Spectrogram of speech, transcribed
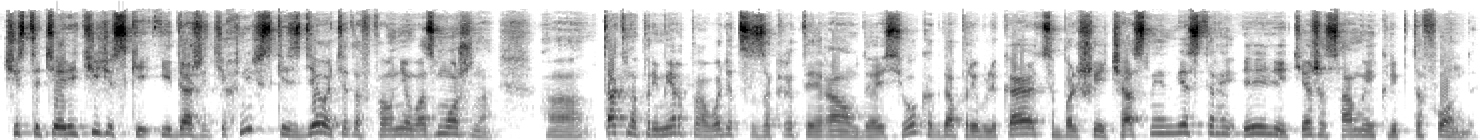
чисто теоретически и даже технически сделать это вполне возможно. А, так, например, проводятся закрытые раунды ICO, когда привлекаются большие частные инвесторы или те же самые криптофонды.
